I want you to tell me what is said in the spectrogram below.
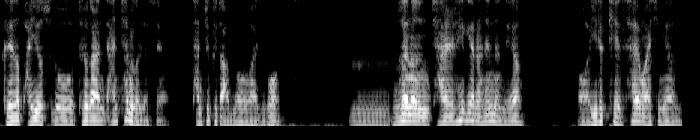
그래서 바이오스도 들어가는데 한참이 걸렸어요. 단축키도 안 먹어가지고 음, 우선은 잘 해결은 했는데요. 어, 이렇게 사용하시면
